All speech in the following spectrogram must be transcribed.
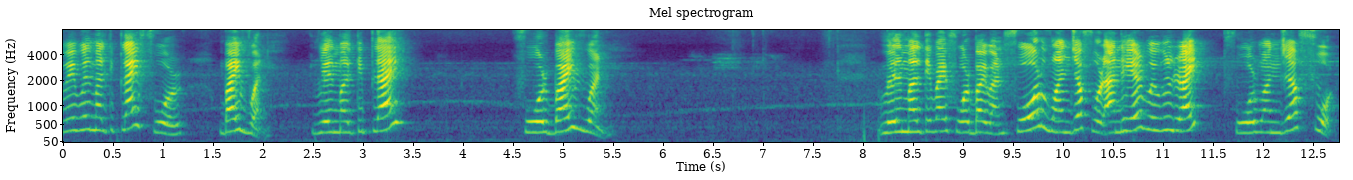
we will multiply four by one will multiply four by one will multiply four by one four one जा four and here we will write four one जा four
